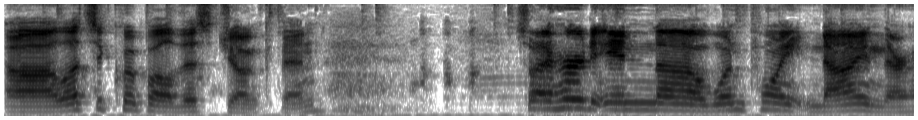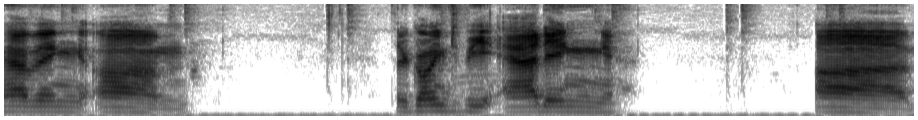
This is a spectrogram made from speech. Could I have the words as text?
Uh, let's equip all this junk then. So I heard in uh, 1.9 they're having, um, they're going to be adding, uh,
